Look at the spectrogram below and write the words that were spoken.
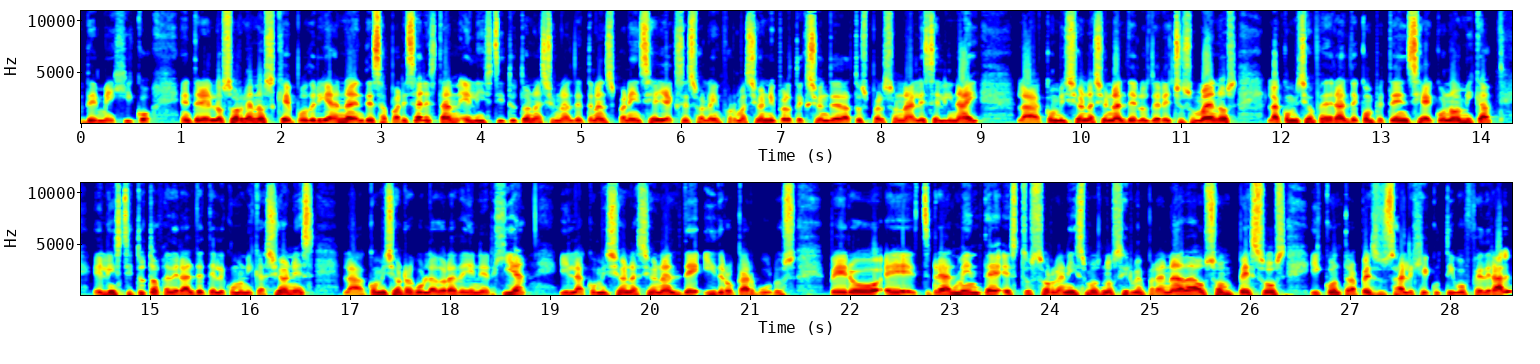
de México. Entre los órganos que podrían desaparecer están el Instituto Nacional de Transparencia y Acceso a la Información y Protección de Datos Personales, el INAI, la Comisión Nacional de los Derechos Humanos, la Comisión Federal de Competencia Económica, el Instituto Federal de Telecomunicaciones, la Comisión Reguladora de Energía y la Comisión Nacional de Hidrocarburos. Pero eh, realmente estos organismos no sirven para nada o son pesos y contra pesos al Ejecutivo Federal.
